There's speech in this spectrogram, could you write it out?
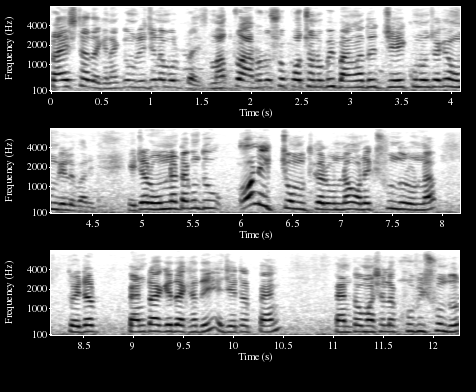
প্রাইসটা দেখেন, একদম রিজনেবল প্রাইস মাত্র আঠারোশো পঁচানব্বই বাংলাদেশ যে কোনো জায়গায় হোম ডেলিভারি এটার ওড়নাটা কিন্তু অনেক চমৎকার ওড়না, অনেক সুন্দর ওড়না। তো এটার প্যান্টটা আগে দেখা দিই, এই যে এটার প্যান্ট, প্যান্টটাও মাসাল্লাহ খুবই সুন্দর।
